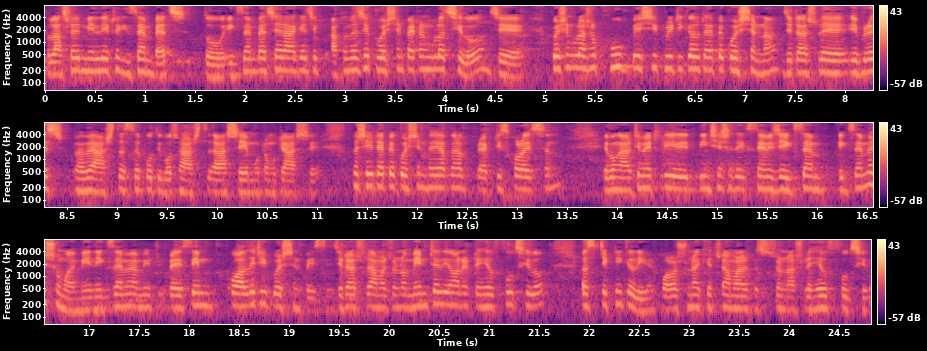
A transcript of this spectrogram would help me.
তো লাস্ট ফাইট মেনলি একটা এক্সাম ব্যাচ তো এক্সাম ব্যাচের আগে যে, আপনাদের যে কোয়েশ্চেন প্যাটার্নগুলো ছিল, যে কোয়েশ্চেনগুলো আসলে খুব বেশি ক্রিটিক্যাল টাইপের কোয়েশ্চেন না, যেটা আসলে এভারেজভাবে আসতেছে, প্রতি বছর আসতে আসে, মোটামুটি আসে। তো সেই টাইপের কোয়েশ্চেন ভাই আপনারা প্র্যাকটিস করাইছেন। এবং আলটিমেটলি দিন শেষে দেখছি আমি যে এক্সাম এক্সামের সময় মেন এক্সামে আমি প্রায় সেম কোয়ালিটির কোয়েশ্চেন পাইছি, যেটা আসলে আমার জন্য মেন্টালি অনেকটা হেল্পফুল ছিল। প্লাস টেকনিক্যালি পড়াশোনার ক্ষেত্রে আমার জন্য আসলে হেল্পফুল ছিল।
